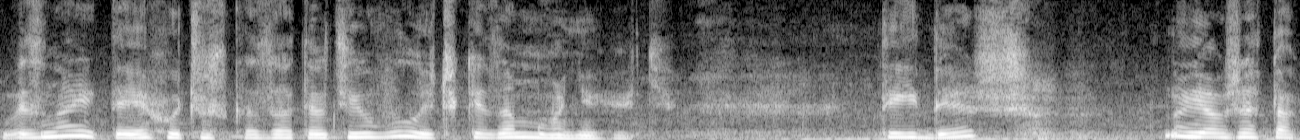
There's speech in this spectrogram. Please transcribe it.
Ви знаєте, я хочу сказати, оці вулички заманюють. Ти йдеш, ну я вже так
